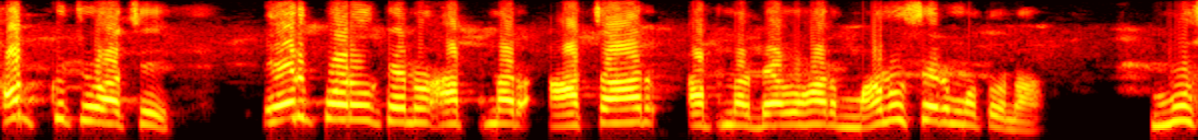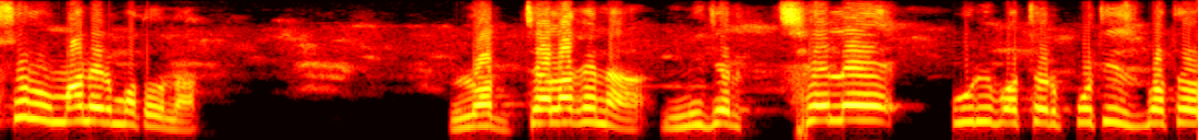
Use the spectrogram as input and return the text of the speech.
সবকিছু আছে। এরপরও কেন আপনার আচার, আপনার ব্যবহার মানুষের মতো না, মুসলমানের মতো না? লজ্জা লাগে না? নিজের ছেলে কুড়ি বছর, পঁচিশ বছর,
